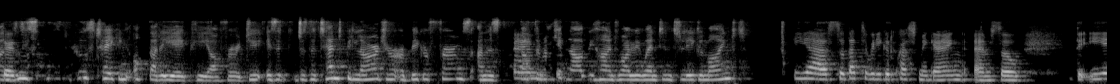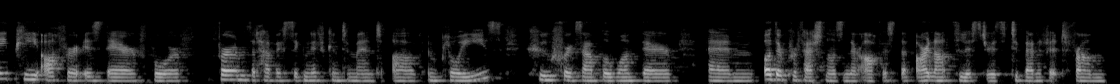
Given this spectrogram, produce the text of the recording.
who's, who's, taking up that EAP offer? Do you, is it does it tend to be larger or bigger firms? And is that um, the rationale behind why we went into Legal Mind? Yeah, so that's a really good question again. Um, so the EAP offer is there for firms that have a significant amount of employees who, for example, want their um, other professionals in their office that are not solicitors to benefit from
